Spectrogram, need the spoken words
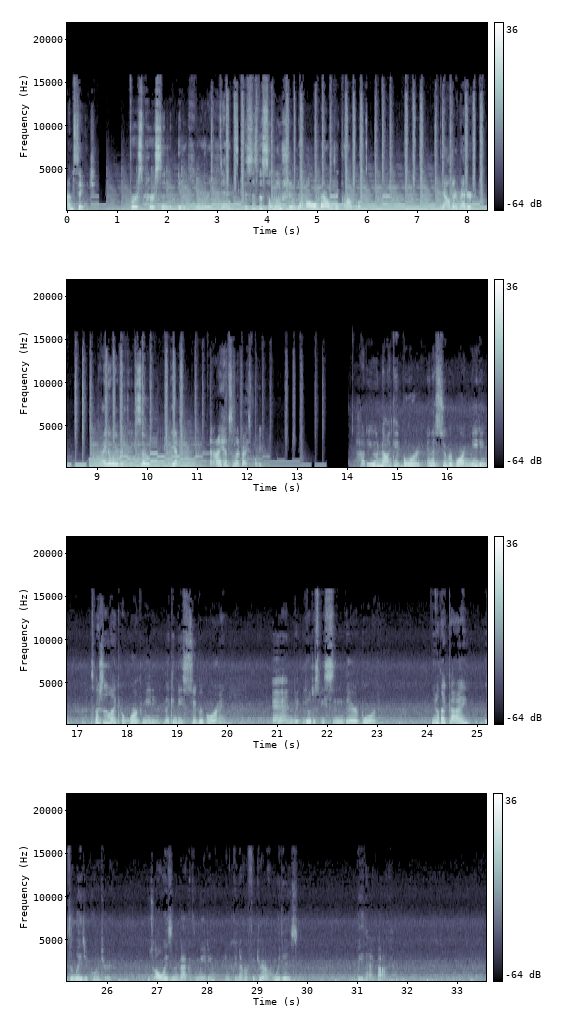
I'm Sayge. First person imploring, this is the solution to all boundary problems. Now they're better. I know everything, so yeah. And I have some advice for you. How do you not get bored in a super boring meeting? Especially like a work meeting. They can be super boring and you'll just be sitting there bored. You know that guy with the laser pointer who's always in the back of the meeting and you can never figure out who it is? Be that guy.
